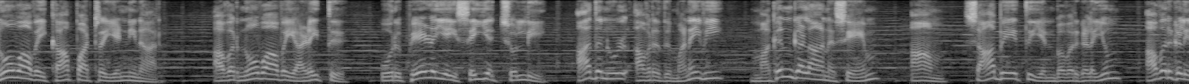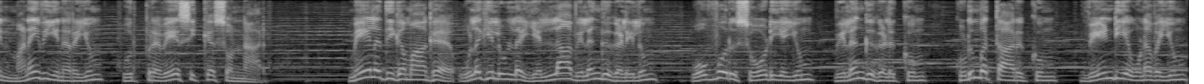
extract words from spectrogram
நோவாவை காப்பாற்ற எண்ணினார். அவர் நோவாவை அழைத்து ஒரு பேழையை செய்யச் சொல்லி அதனுள் அவரது மனைவி மகன்களான சேம் ஆம் சாபேத்து என்பவர்களையும் அவர்களின் மனைவியினரையும் உட்பிரவேசிக்க சொன்னார். மேலதிகமாக உலகிலுள்ள எல்லா விலங்குகளிலும் ஒவ்வொரு சோடியையும் விலங்குகளுக்கும் குடும்பத்தாருக்கும் வேண்டிய உணவையும்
